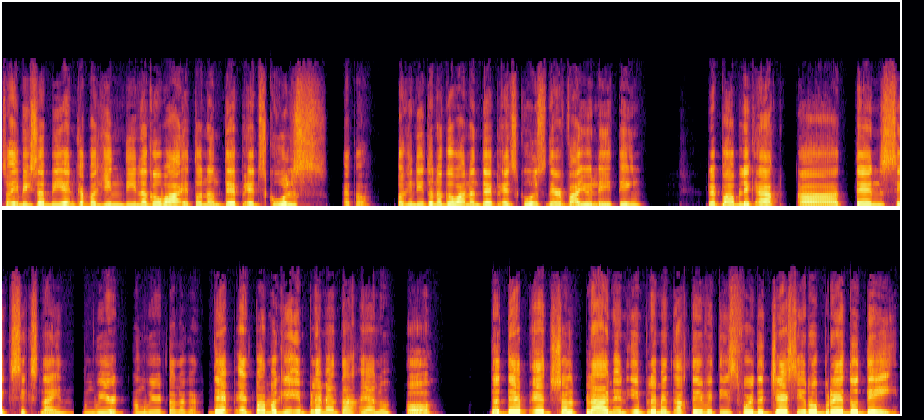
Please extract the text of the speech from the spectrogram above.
So ibig sabihin kapag hindi nagawa ito ng DepEd schools, eto, pag hindi ito nagawa ng DepEd schools, they're violating Republic Act uh, 10669. Ang weird. Ang weird talaga. DepEd pa mag implement ha. Ayan no. Oh. The DepEd shall plan and implement activities for the Jesse Robredo Day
